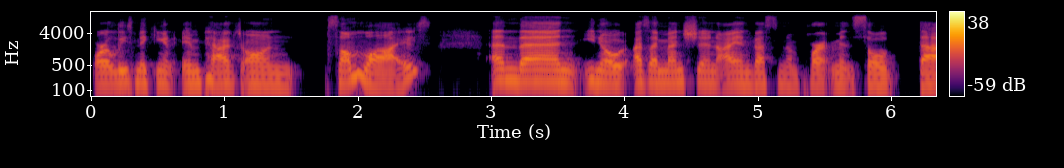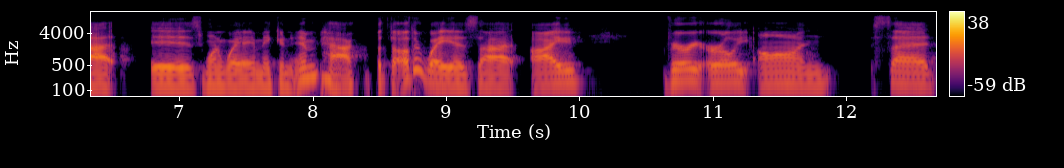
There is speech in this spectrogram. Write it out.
or at least making an impact on some lives. And then, you know, as I mentioned, I invest in apartments. So that is one way I make an impact. But the other way is that I very early on said,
